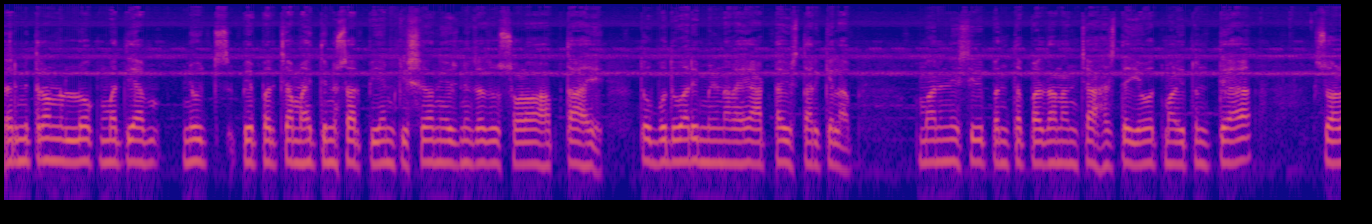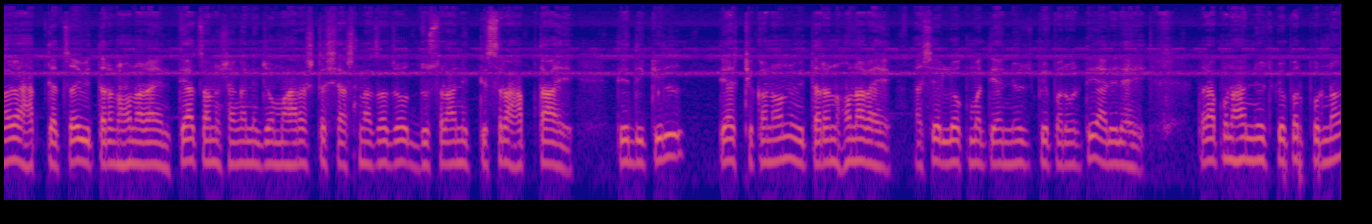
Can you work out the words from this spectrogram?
तर मित्रांनो लोकमत या न्यूज पेपरच्या माहितीनुसार पी एम किसान योजनेचा जो सोळा हप्ता आहे तो बुधवारी मिळणार आहे अठ्ठावीस तारखेला. माननीय श्री पंतप्रधानांच्या हस्ते यवतमाळ इथून त्या सोळाव्या हप्त्याचं वितरण होणार आहे. त्याच अनुषंगाने जो महाराष्ट्र शासनाचा जो दुसरा आणि तिसरा हप्ता आहे ते देखील त्याच ठिकाणाहून वितरण होणार आहे असे लोकमत या न्यूजपेपरवरती आलेले आहे. तर आपण हा न्यूजपेपर पूर्ण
